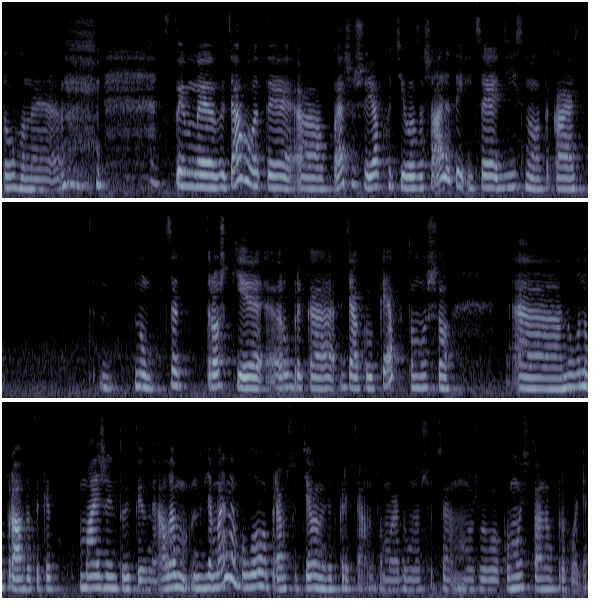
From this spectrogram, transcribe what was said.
довго не з цим не затягувати. Перше, що я б хотіла зашарити, і це дійсно така. Ну, це трошки рубрика Дякую, Кеп, тому що е, ну, воно правда таке майже інтуїтивне. Але для мене було прям суттєвим відкриттям. Тому я думаю, що це можливо комусь стане в пригоді.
